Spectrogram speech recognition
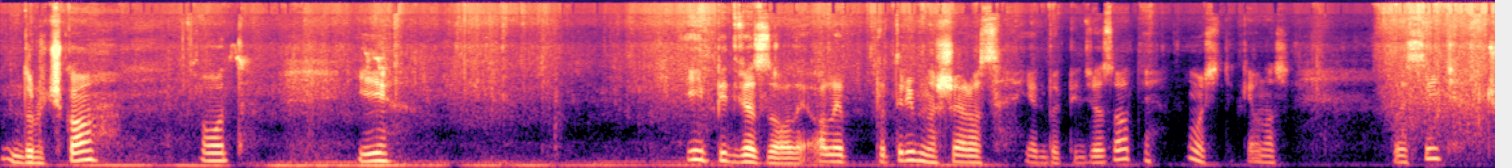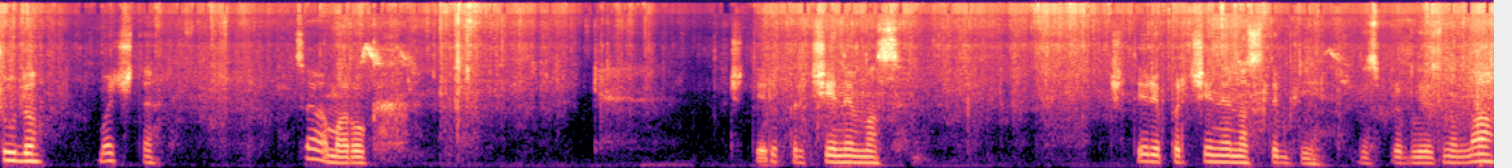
дручка. От, і, і підв'язали. Але потрібно ще раз якби підв'язати. Ну, Ось таке в нас висить чудо. Бачите? Це амарок. Чотири причини в нас. Чотири причини на стеблі. Десь приблизно на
